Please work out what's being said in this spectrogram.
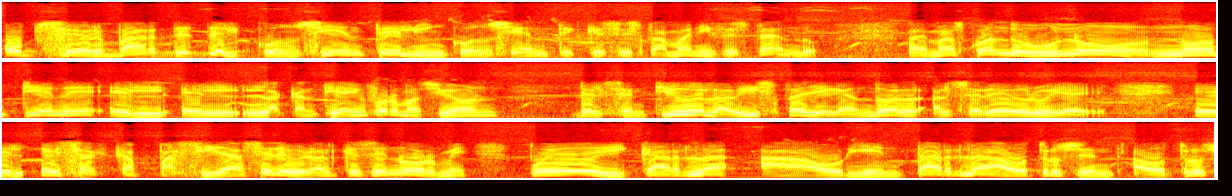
observar desde el consciente el inconsciente que se está manifestando. Además, cuando uno no tiene la cantidad de información del sentido de la vista llegando al, cerebro y esa capacidad cerebral que es enorme puede dedicarla a orientarla a otros a otros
